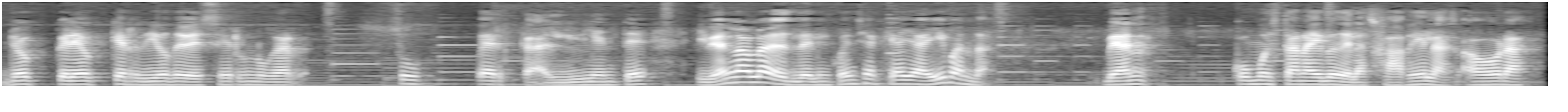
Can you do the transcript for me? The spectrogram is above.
yo creo que Río debe ser un lugar súper caliente. Y vean la delincuencia que hay ahí, banda. Vean cómo están ahí lo de las favelas. Ahora,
